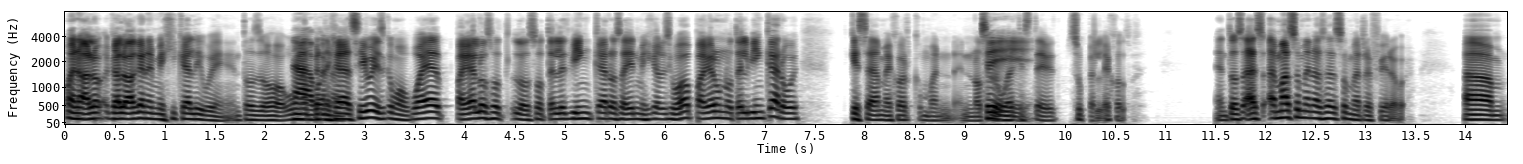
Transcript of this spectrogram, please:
Bueno, a lo- que lo hagan en Mexicali, güey. Entonces, o una Ah, bueno. pendejada así, güey. Es como, voy a pagar los, los hoteles bien caros ahí en Mexicali. Si voy a pagar un hotel bien caro, güey, que sea mejor como en, en otro lugar que esté súper lejos. güey. Entonces, a, a más o menos a eso me refiero, güey.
